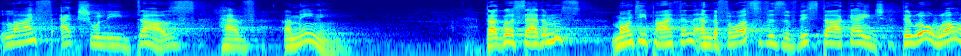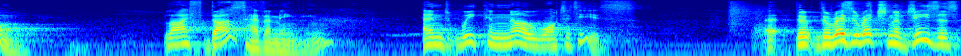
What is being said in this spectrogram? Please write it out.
life actually does have a meaning. Douglas Adams, Monty Python, and the philosophers of this dark age, they're all wrong. Life does have a meaning, and we can know what it is. Uh, the, the resurrection of Jesus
